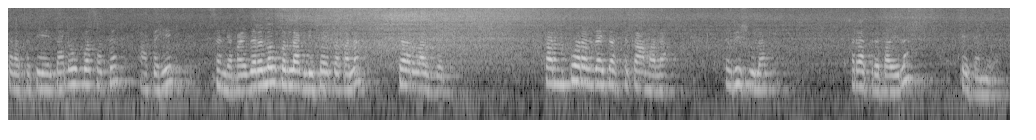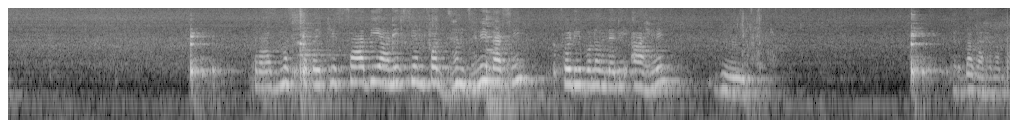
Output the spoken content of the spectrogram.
तर आता ते झालं उपवासाचं. आता हे संध्याकाळी जरा लवकर लागली स्वयंपाकाला. चार वाजले. कारण पोराला जायचं असतं कामाला. तर रिशूला रात्रपाळीला त्याच्यामुळे. तर आज मस्तपैकी साधी आणि सिंपल झणझणीत अशी कढी बनवलेली आहे. तर बघा हे बघा.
